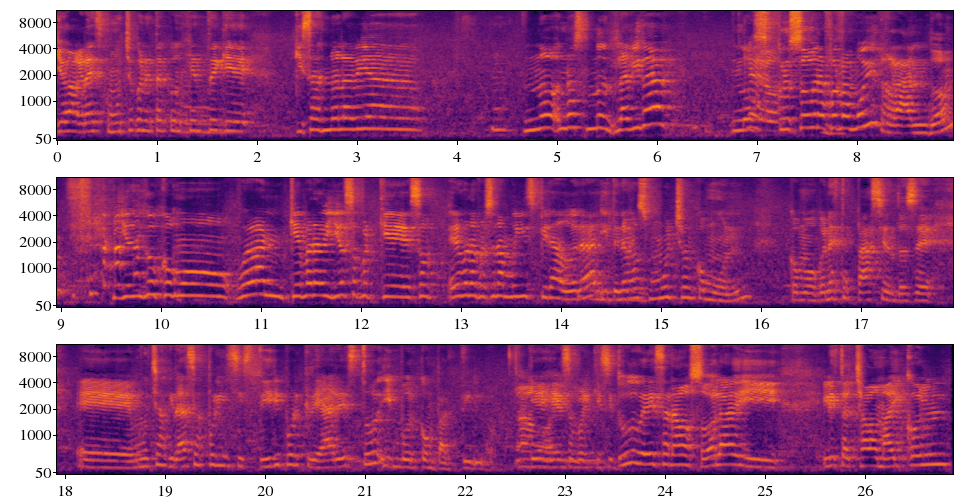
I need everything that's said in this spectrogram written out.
yo agradezco mucho conectar con gente que quizás no la había... No, no, la vida nos cruzó de una forma muy random. Y yo digo como, bueno, qué maravilloso porque son, eres una persona muy inspiradora y tenemos mucho en común como con este espacio. Entonces, eh, muchas gracias por insistir y por crear esto y por compartirlo. Ah, ¿Qué es eso? Porque si tú hubieras sanado sola y listo, chao Michael.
